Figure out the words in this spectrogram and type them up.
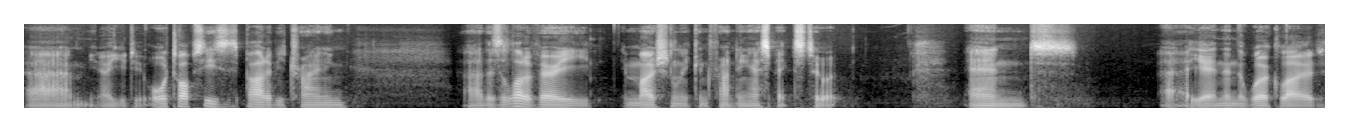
Um, you know, you do autopsies as part of your training. Uh, there's a lot of very emotionally confronting aspects to it, and uh, yeah, and then the workload.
